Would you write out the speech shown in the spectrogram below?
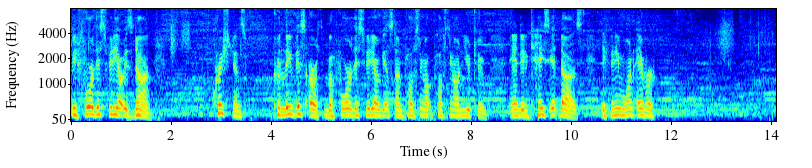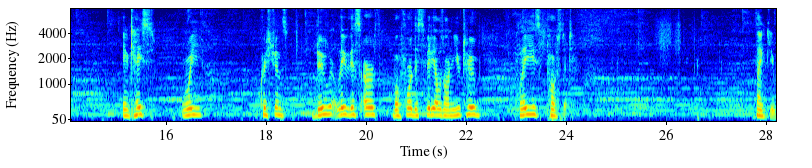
before this video is done. Christians could leave this earth before this video gets done posting on posting on YouTube. And in case it does, if anyone ever in case we Christians do leave this earth before this video is on YouTube, please post it. Thank you.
